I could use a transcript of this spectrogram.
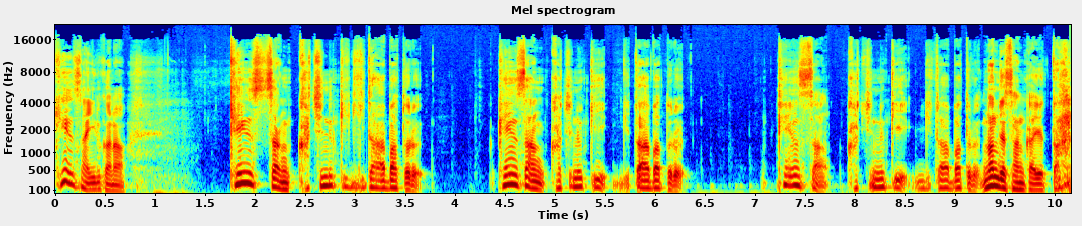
ケンさんいるかな？ケンさん勝ち抜きギターバトル。ケンさん勝ち抜きギターバトル。ケンさん勝ち抜きギターバトル。なんで3回言った？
